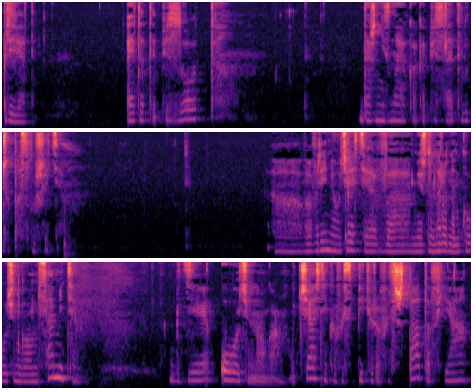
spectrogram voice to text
Привет. Этот эпизод даже не знаю, как описать, лучше послушайте. А, во время участия в международном коучинговом саммите, где очень много участников и спикеров из Штатов, я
